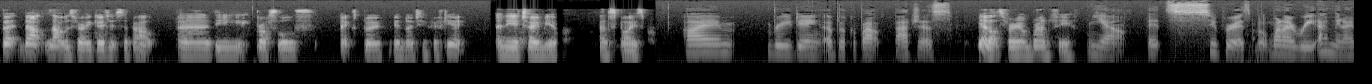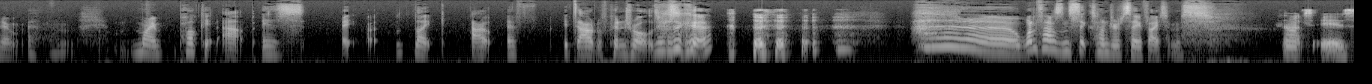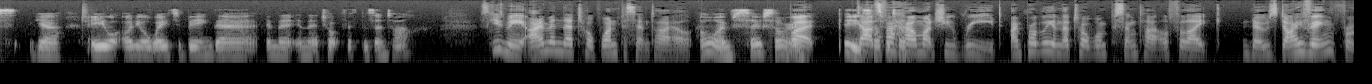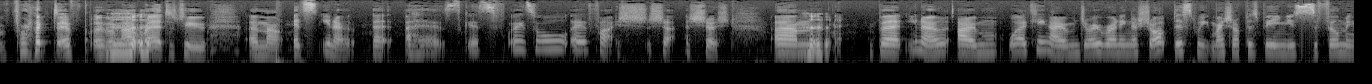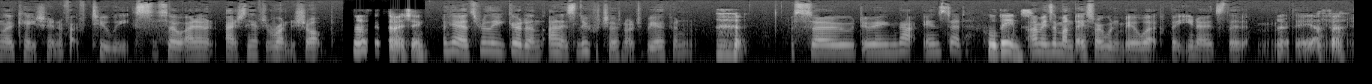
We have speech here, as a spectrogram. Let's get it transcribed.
But that that was very good. It's about uh, the Brussels Expo in 1958 and the Atomium and spies. I'm reading a book about badgers. Yeah, that's very on brand for you. Yeah, it super is. But when I read, I mean, I don't. My Pocket app is uh, like out of. It's out of control, Jessica. 1,600 saved items. That is, yeah. Are you on your way to being there in the in their top fifth percentile? Excuse me, I'm in their top 1 percentile. Oh, I'm so sorry. But Please, that's for help us help. how much you read. I'm probably in the top 1 percentile for like nose diving from productive of amount read to amount. It's, you know, uh, uh, it's, it's, it's all uh, fine. Sh- sh- shush. Um, but, you know, I'm working. I enjoy running a shop. This week my shop is being used as a filming location. In fact, two weeks. So I don't actually have to run the shop. That's exciting. Yeah, it's really good and, and it's lucrative not to be open. So doing that instead. Cool beans. I mean, it's a Monday, so I wouldn't be at work, but you know, it's the, the yeah, fair.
